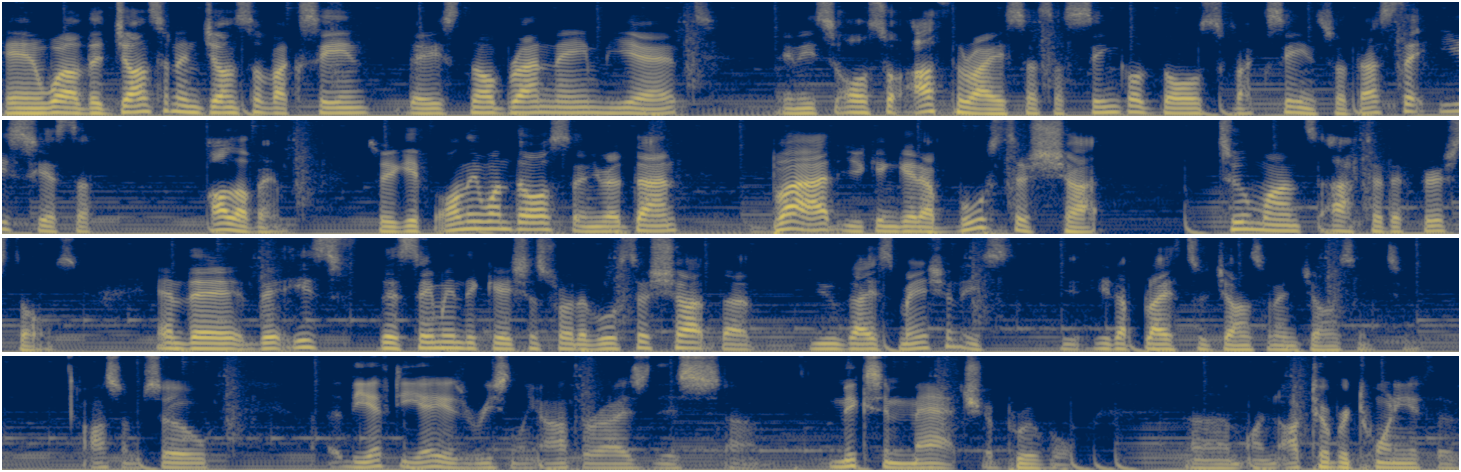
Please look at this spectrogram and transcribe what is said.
And well, the Johnson & Johnson vaccine, there is no brand name yet, and it's also authorized as a single dose vaccine. So that's the easiest of all of them. So you give only one dose and you're done, but you can get a booster shot two months after the first dose. And the, the is the same indications for the booster shot that you guys mentioned is it applies to Johnson & Johnson too. Awesome. So, uh, the FDA has recently authorized this um, mix and match approval um, on October 20th of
